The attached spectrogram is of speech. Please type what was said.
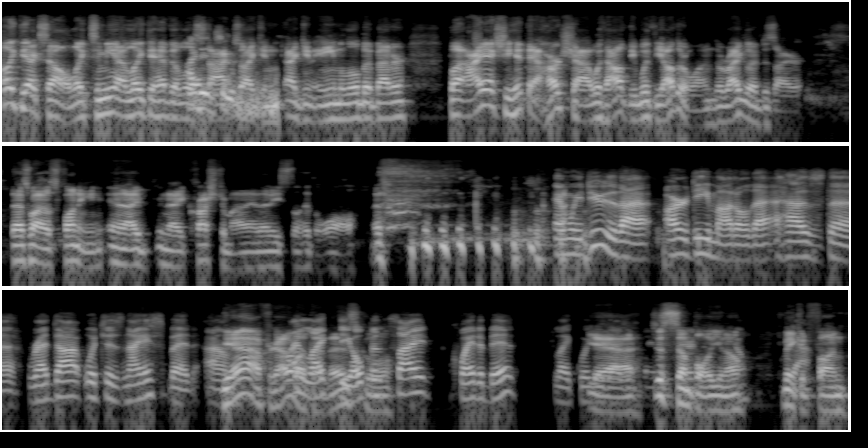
I like the XL. Like to me, I like to have the little stock too. so I can I can aim a little bit better. But I actually hit that heart shot without the with the other one, the regular desire. That's why it was funny, and I and I crushed him on it, and then he still hit the wall. And we do that RD model that has the red dot, which is nice, but um, yeah, I forgot about I like That the open cool. sight quite a bit. Like what you guys are Yeah, saying just there, simple, you know, make Yeah. it fun.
